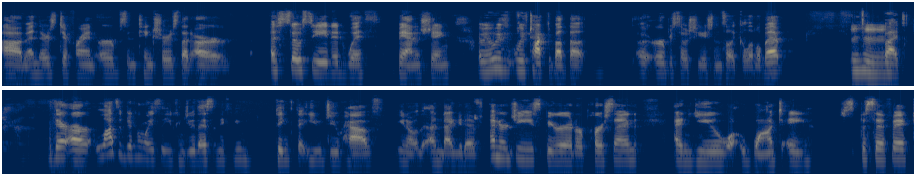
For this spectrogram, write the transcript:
Um, and there's different herbs and tinctures that are associated with banishing. I mean we've, we've talked about the uh, herb associations like a little bit. Mm-hmm. but there are lots of different ways that you can do this. And if you think that you do have you know a negative energy spirit or person and you want a specific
